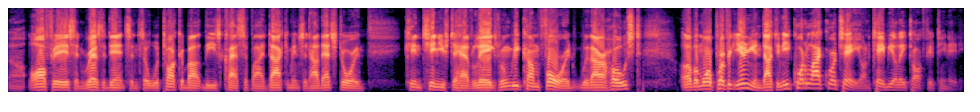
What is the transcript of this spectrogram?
uh, office and residence. And so we'll talk about these classified documents and how that story continues to have legs when we come forward with our host of A More Perfect Union, Dr. Nii-Quartelai on KBLA Talk 1580.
